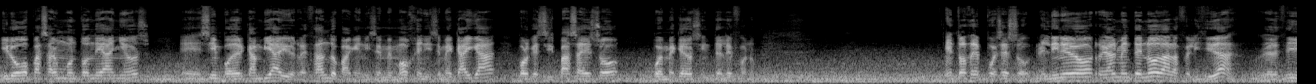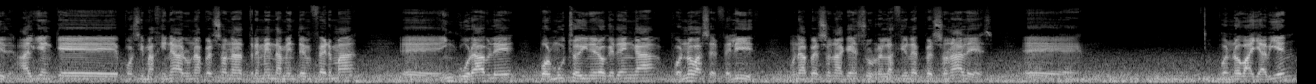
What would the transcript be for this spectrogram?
y luego pasar un montón de años eh, sin poder cambiar y rezando para que ni se me moje ni se me caiga, porque si pasa eso pues me quedo sin teléfono. Entonces, pues eso, el dinero realmente no da la felicidad. Es decir, alguien que, pues imaginar, una persona tremendamente enferma, eh, incurable, por mucho dinero que tenga, pues no va a ser feliz. Una persona que en sus relaciones personales, eh, pues no vaya bien,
